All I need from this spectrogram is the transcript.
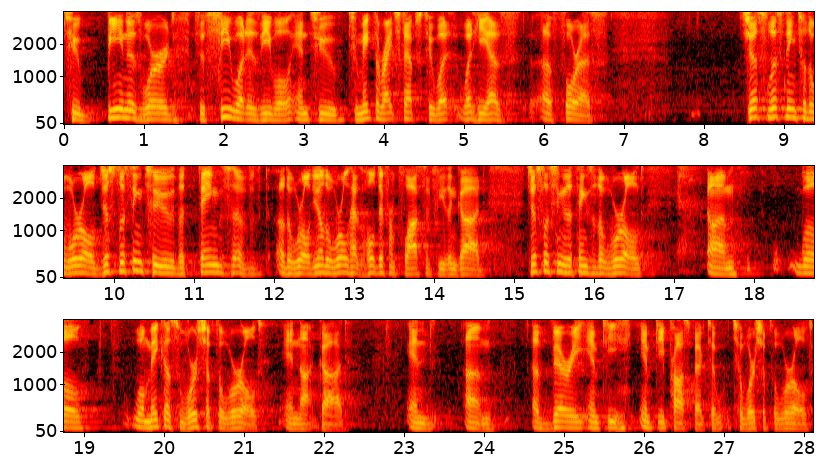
to be in His Word, to see what is evil, and to, to make the right steps to what, what He has uh, for us just listening to the world, just listening to the things of, of the world, you know, the world has a whole different philosophy than God. Just listening to the things of the world um, will, will make us worship the world and not God. And um, a very empty, empty prospect to, to worship the world.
